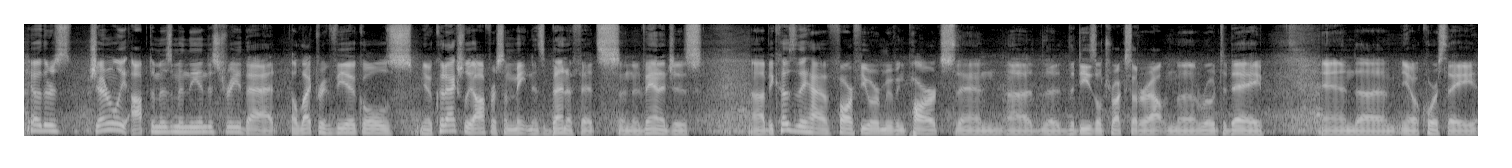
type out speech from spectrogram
you know, there's generally optimism in the industry that electric vehicles, you know, could actually offer some maintenance benefits and advantages uh, because they have far fewer moving parts than uh, the the diesel trucks that are out in the road today. And uh, you know, of course, they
